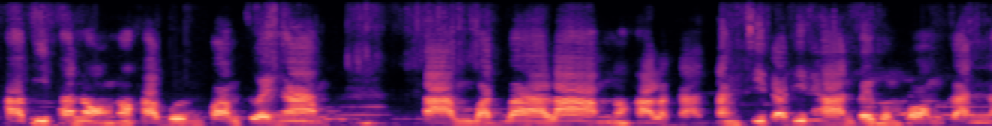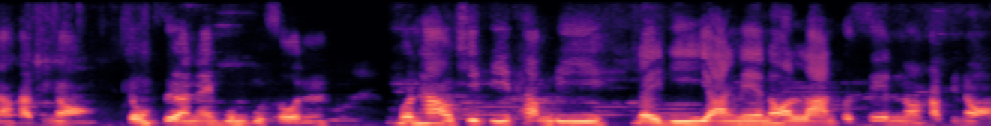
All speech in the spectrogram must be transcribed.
พาพี่พาน้องเนาะค่ะ เบิ่งความสวยงามตามวัดว่าอารามเนาะค่ะแล้วก็ตั้งจิตอธิษฐานไปพร้อมๆกันเนาะค่ะพี่น้องจงเสือในบุญกุศล คนเฮาคิดดีทำดีได้ดีอย่างแน่นอนล้านเปอร์เซ็นต์เนาะค่ะพี่น้อง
